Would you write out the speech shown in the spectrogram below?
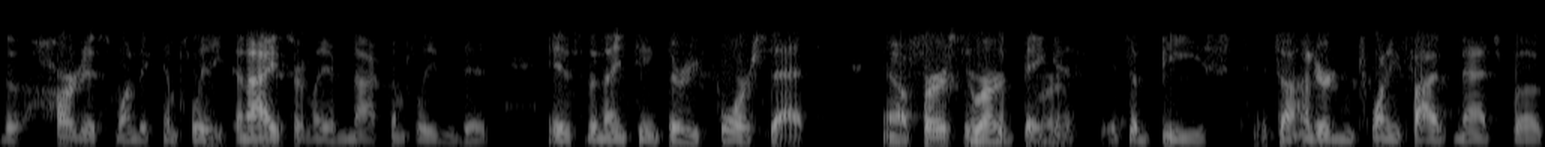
the hardest one to complete, and I certainly have not completed it, is the 1934 set. You know, first, it's Right, the biggest. It's a beast. It's 125 matchbooks,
